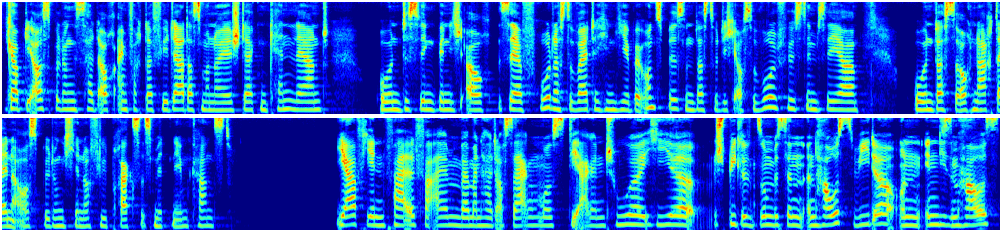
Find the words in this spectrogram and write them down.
Ich glaube, die Ausbildung ist halt auch einfach dafür da, dass man neue Stärken kennenlernt. Und deswegen bin ich auch sehr froh, dass du weiterhin hier bei uns bist und dass du dich auch so wohlfühlst im SEA und dass du auch nach deiner Ausbildung hier noch viel Praxis mitnehmen kannst. Ja, auf jeden Fall. Vor allem, weil man halt auch sagen muss, die Agentur hier spiegelt so ein bisschen ein Haus wieder und in diesem Haus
